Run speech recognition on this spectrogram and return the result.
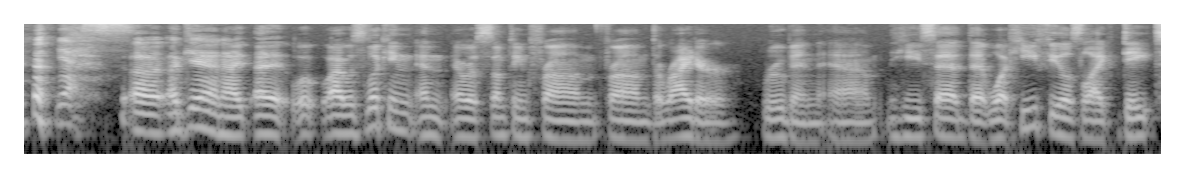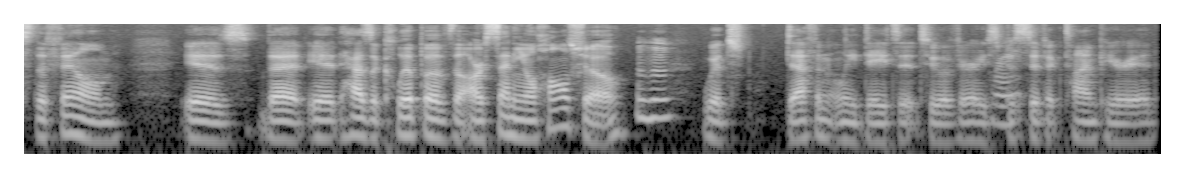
better. Yes. uh, again, I, I I was looking and there was something from from the writer Rubin. Um, he said that what he feels like dates the film is that it has a clip of the Arsenio Hall show, Mhm. which definitely dates it to a very specific time period.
